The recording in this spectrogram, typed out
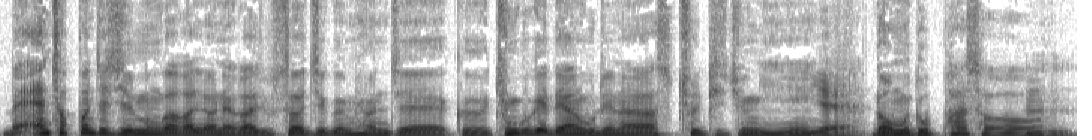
맨 첫 번째 질문과 관련해 가지고서 지금 현재 그 중국에 대한 우리나라 수출 비중이 예. 너무 높아서 음.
